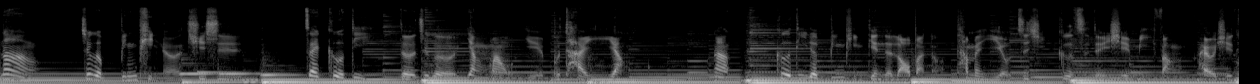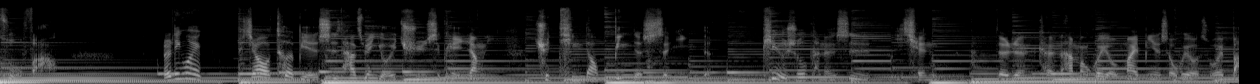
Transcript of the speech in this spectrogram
那这个冰品呢，其实，在各地的这个样貌也不太一样。那各地的冰品店的老板呢，他们也有自己各自的一些秘方，还有一些做法。而另外比较特别的是，它这边有一区是可以让你去听到冰的声音的。譬如说，可能是以前的人，可能他们会有卖冰的时候会有所谓把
